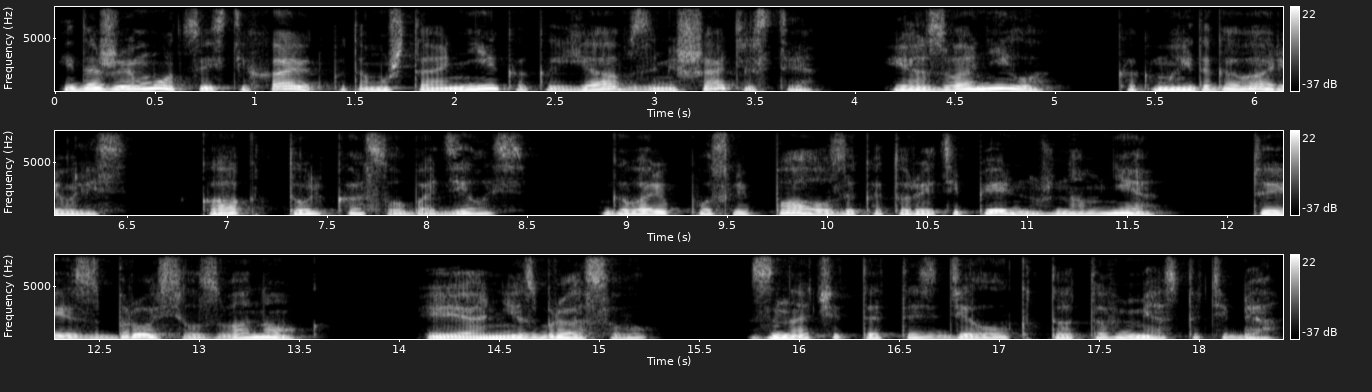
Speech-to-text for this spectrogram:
И даже эмоции стихают, потому что они, как и я, в замешательстве. Я звонила как мы и договаривались, как только освободилась. Говорю после паузы, которая теперь нужна мне. Ты сбросил звонок. Я не сбрасывал. Значит, это сделал кто-то вместо тебя.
